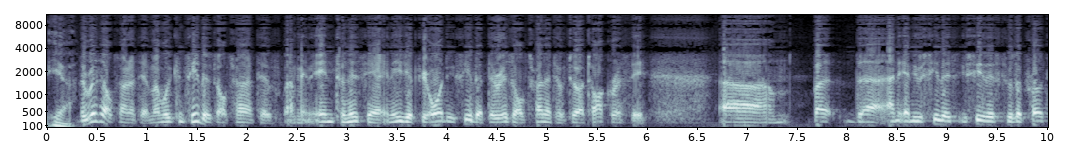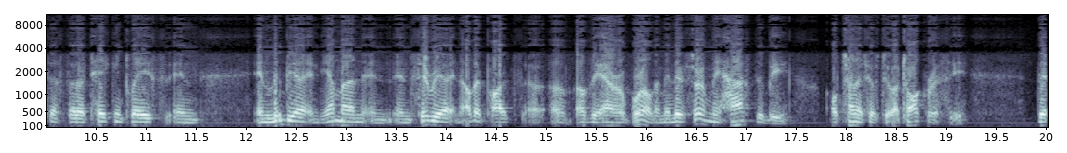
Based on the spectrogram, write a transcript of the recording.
yeah, there is alternative, and we can see there's alternative. I mean, in Tunisia, in Egypt, you already see that there is alternative to autocracy. Um, but the, and, and you see this, you see this through the protests that are taking place in in Libya, in Yemen, in, in Syria, in other parts of, of the Arab world. I mean, there certainly has to be alternative to autocracy. The,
